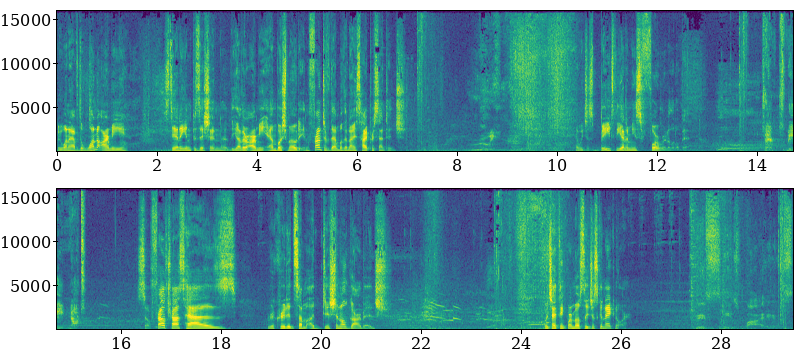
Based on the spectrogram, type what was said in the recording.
We want to have the one army standing in position, the other army ambush mode in front of them with a nice high percentage. Ruin. And we just bait the enemies forward a little bit. Tempt me not. So Frautros has recruited some additional garbage, which I think we're mostly just going to ignore. This is wise.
